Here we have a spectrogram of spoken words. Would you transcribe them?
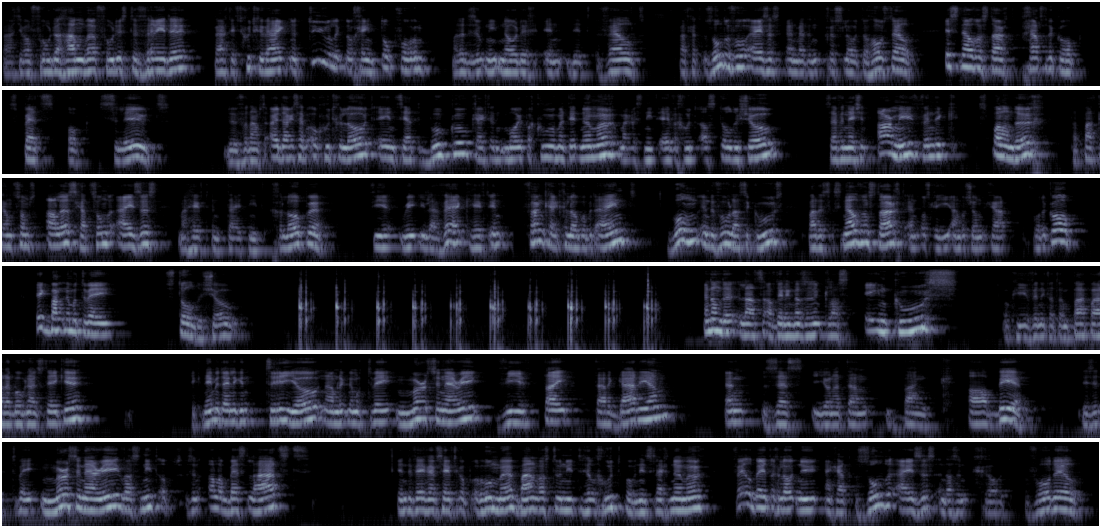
Paardje van Froede Hamre. Froede is tevreden. Paard heeft goed gewerkt. Natuurlijk nog geen topvorm, maar dat is ook niet nodig in dit veld. Paard gaat zonder voorijzers en met een gesloten hoofdstel. Is snel van start, gaat voor de kop. Spets ook sleut. De voornaamste uitdagers hebben ook goed gelood. 1 set Buku krijgt een mooi parcours met dit nummer, maar is niet even goed als Stole the Show. Seven Nation Army vind ik spannender. Dat paard kan soms alles, gaat zonder ijzers, maar heeft een tijd niet gelopen. 4 Ridley Lavec heeft in Frankrijk gelopen op het eind, won in de voorlaatste koers, paard is snel van start en Oscar J. Andersson gaat voor de koop. Ik bank nummer 2, Stol de Show. En dan de laatste afdeling, dat is een klas 1 koers. Ook hier vind ik dat er een paar paarden bovenuit steken. Ik neem uiteindelijk een trio, namelijk nummer 2 Mercenary, 4 Tai Targaryen en 6 Jonathan Bank AB. Deze 2 Mercenary was niet op zijn allerbest laatst. In de V75 op Roemen. Baan was toen niet heel goed, bovendien slecht nummer. Veel beter gelood nu en gaat zonder ijzers en dat is een groot voordeel.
